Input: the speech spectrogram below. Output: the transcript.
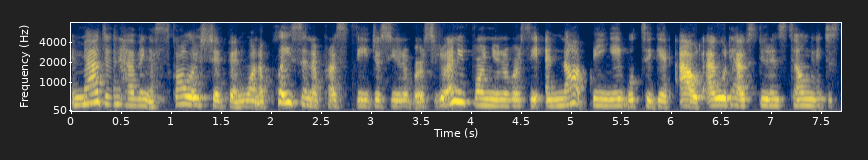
imagine having a scholarship and want a place in a prestigious university or any foreign university and not being able to get out. I would have students tell me just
